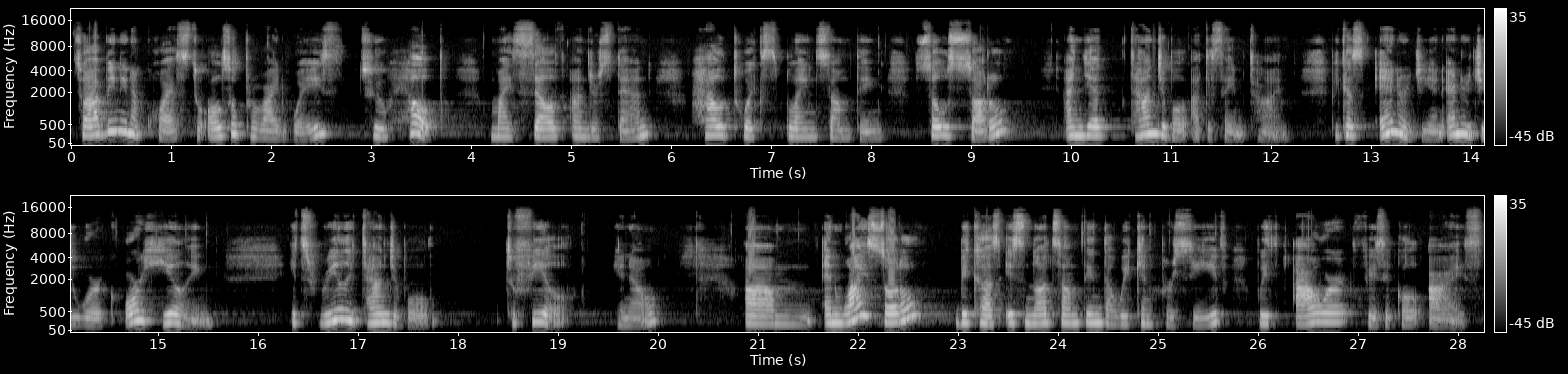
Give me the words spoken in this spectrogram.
So I've been in a quest to also provide ways to help myself understand how to explain something so subtle and yet tangible at the same time. Because energy and energy work or healing, it's really tangible to feel, you know? Um, and why subtle? Because it's not something that we can perceive with our physical eyes.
